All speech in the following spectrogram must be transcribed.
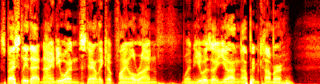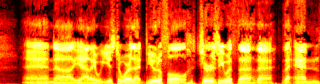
especially that '91 Stanley Cup Final run when he was a young up and comer and uh, yeah, they used to wear that beautiful jersey with the, the the N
